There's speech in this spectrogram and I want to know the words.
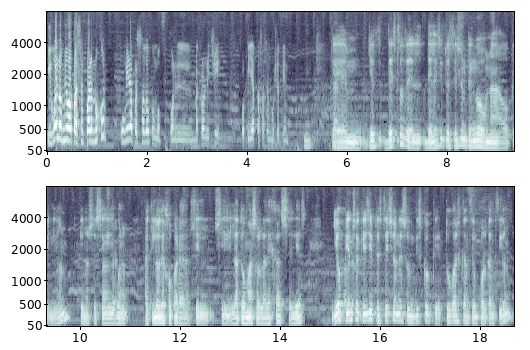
Igual lo mismo va a pasar. A lo mejor hubiera pasado como con el McCartney Tree, porque ya pasó hace mucho tiempo. Eh, yo de esto del, del Exit Station tengo una opinión que no sé si, bueno, aquí lo dejo para si, si la tomas o la dejas, Elías. Yo pienso que Egypt Station es un disco que tú vas canción por canción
